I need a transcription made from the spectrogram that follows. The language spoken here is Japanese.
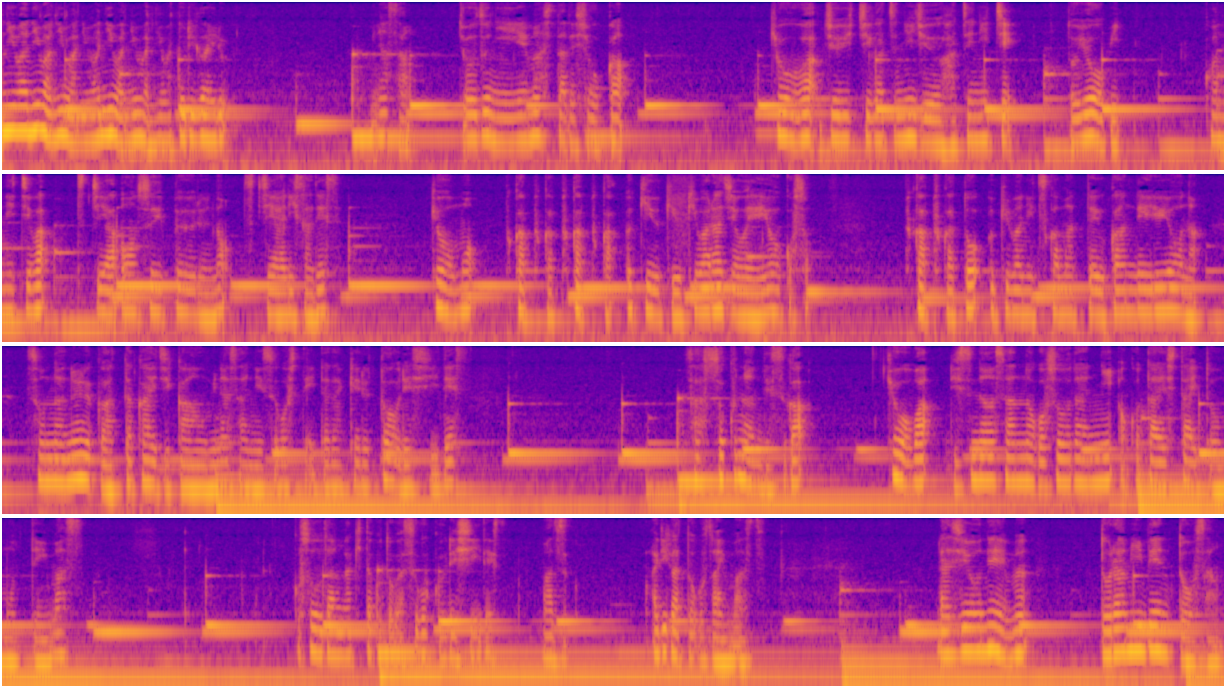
庭にはにはにはにはには鶏がいる皆さん上手に言えましたでしょうか今日は11月28日土曜日こんにちは土屋温水プールの土屋りさです今日もぷかぷかぷかぷかウキウキ浮き輪ラジオへようこそぷかぷかと浮き輪につかまって浮かんでいるようなそんなぬるくあったかい時間を皆さんに過ごしていただけると嬉しいです早速なんですが今日はリスナーさんのご相談にお答えしたいと思っています。ご相談が来たことがすごく嬉しいです。まずありがとうございます。ラジオネームドラミ弁当さん。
